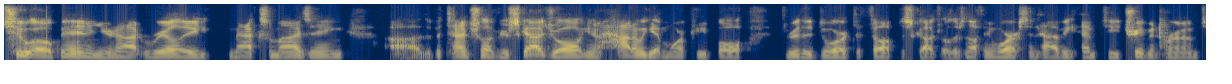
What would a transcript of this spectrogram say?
too open and you're not really maximizing uh, the potential of your schedule, you know, how do we get more people through the door to fill up the schedule? There's nothing worse than having empty treatment rooms,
